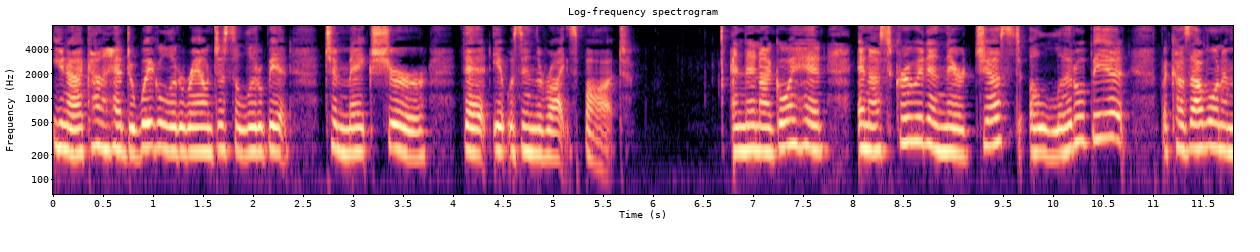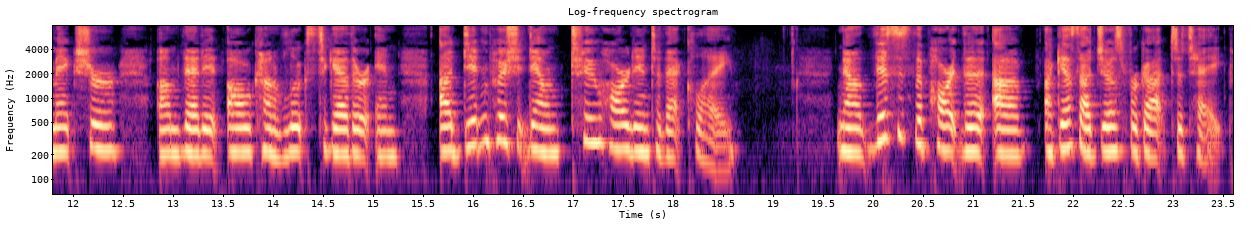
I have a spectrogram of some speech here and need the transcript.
you know, I kind of had to wiggle it around just a little bit to make sure that it was in the right spot. And then I go ahead and I screw it in there just a little bit because I want to make sure um, that it all kind of looks together. And I didn't push it down too hard into that clay. Now, this is the part that I, I guess I just forgot to tape.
